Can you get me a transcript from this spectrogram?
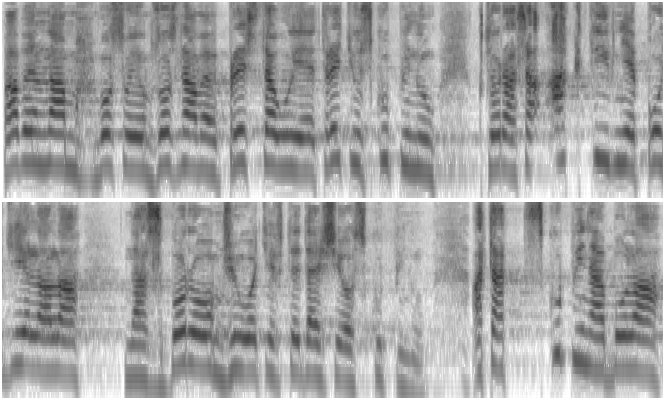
Pavel nám vo svojom zozname predstavuje tretiu skupinu, ktorá sa aktívne podielala na zborovom živote vtedajšieho skupinu. A tá skupina bola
